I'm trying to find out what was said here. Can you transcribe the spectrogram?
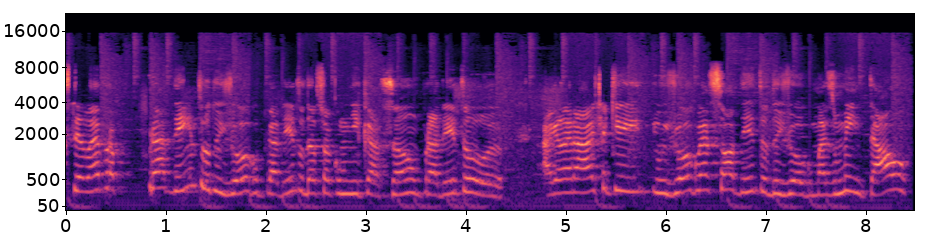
que você leva pra dentro do jogo, pra dentro da sua comunicação, pra dentro. A galera acha que o jogo é só dentro do jogo, mas o mental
